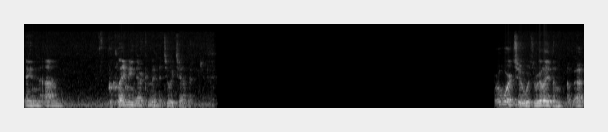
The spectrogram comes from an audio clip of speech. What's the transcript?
in um, proclaiming their commitment to each other. World War II was really the uh,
